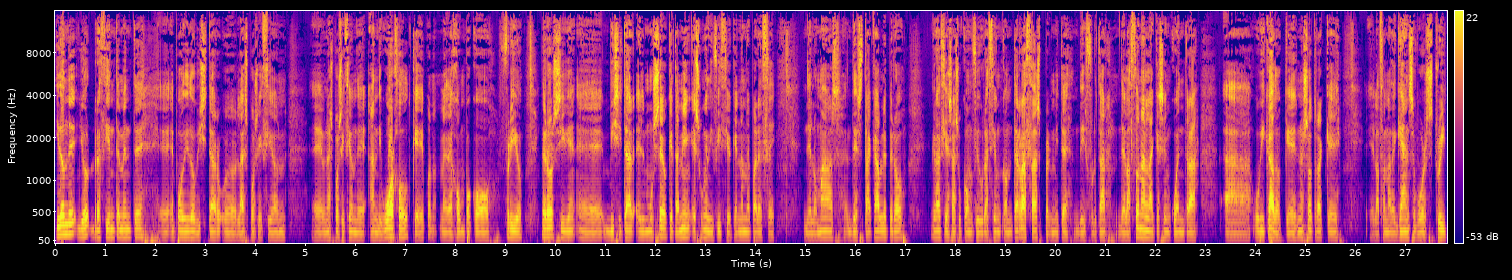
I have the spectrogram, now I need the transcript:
y donde yo recientemente he podido visitar la exposición eh, una exposición de Andy Warhol que bueno me dejó un poco frío pero si bien eh, visitar el museo que también es un edificio que no me parece de lo más destacable pero gracias a su configuración con terrazas permite disfrutar de la zona en la que se encuentra uh, ubicado que no es otra que eh, la zona de Gansevoort Street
